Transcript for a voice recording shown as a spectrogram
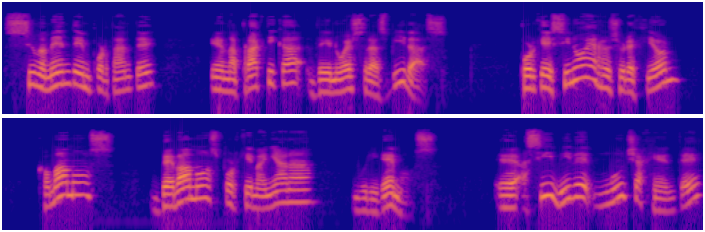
sumamente importante en la práctica de nuestras vidas. Porque si no hay resurrección, comamos, bebamos porque mañana moriremos. Eh, así vive mucha gente,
